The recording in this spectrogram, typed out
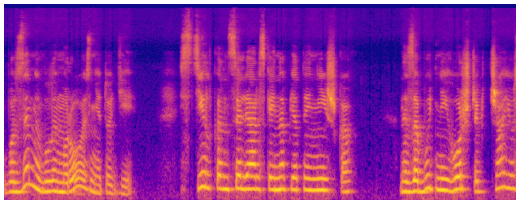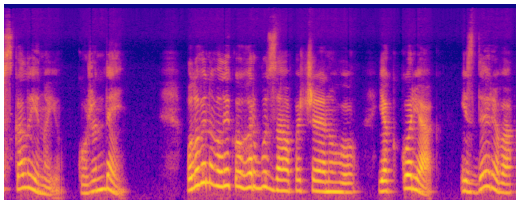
бо зими були морозні тоді. Стіл канцелярський на п'яти ніжках, незабутній горщик чаю з калиною кожен день, половину великого гарбуза печеного, як коряк, із дерева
